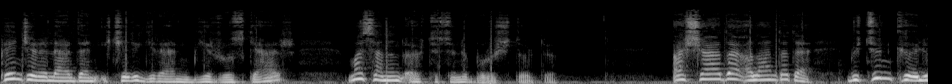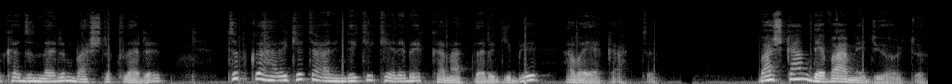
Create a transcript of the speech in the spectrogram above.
pencerelerden içeri giren bir rüzgar masanın örtüsünü buruşturdu. Aşağıda alanda da bütün köylü kadınların başlıkları tıpkı hareket halindeki kelebek kanatları gibi havaya kalktı. Başkan devam ediyordu.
